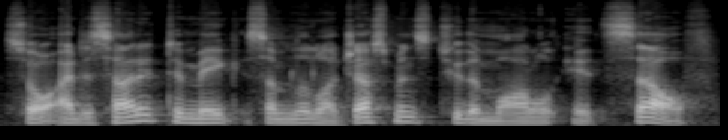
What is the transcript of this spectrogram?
So I decided to make some little adjustments to the model itself.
